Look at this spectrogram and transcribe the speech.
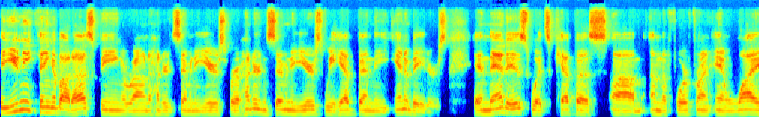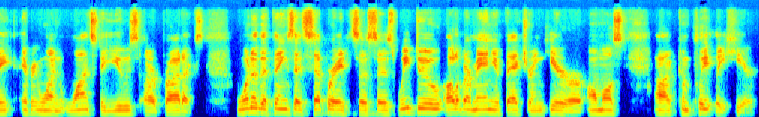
the unique thing about us being around 170 years, for 170 years, we have been the innovators. And that is what's kept us um, on the forefront and why everyone wants to use our products. One of the things that separates us is we do all of our manufacturing here or almost uh, completely here.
